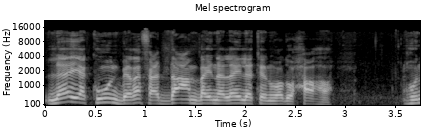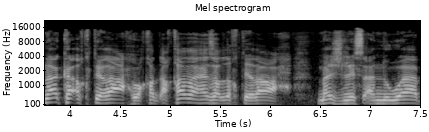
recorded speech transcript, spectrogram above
لا يكون برفع الدعم بين ليلة وضحاها. هناك اقتراح وقد أقر هذا الاقتراح مجلس النواب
